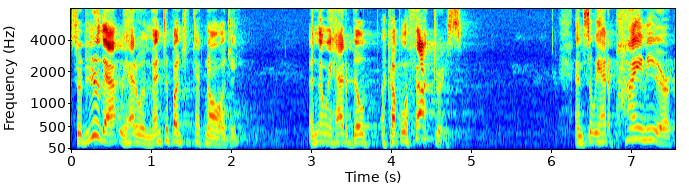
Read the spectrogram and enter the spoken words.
So to do that, we had to invent a bunch of technology, and then we had to build a couple of factories. And so we had to pioneer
